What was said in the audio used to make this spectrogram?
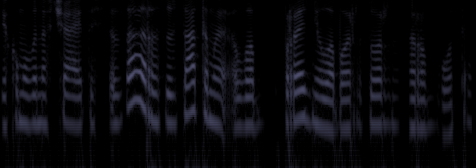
якому ви навчаєтеся, за результатами попередньої лабораторної роботи.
